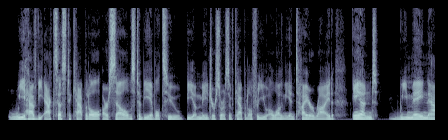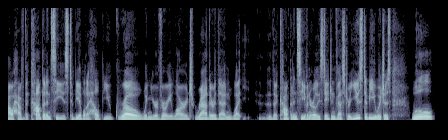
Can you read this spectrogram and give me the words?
we have the access to capital ourselves to be able to be a major source of capital for you along the entire ride. And we may now have the competencies to be able to help you grow when you're very large rather than what the competency of an early stage investor used to be, which is we'll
